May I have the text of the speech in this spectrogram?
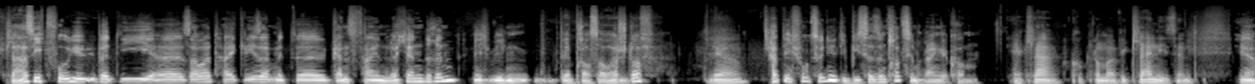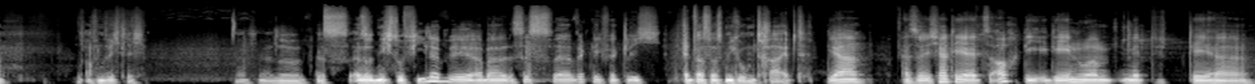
Klarsichtfolie über die äh, Sauerteiggläser mit äh, ganz feinen Löchern drin, nicht wegen der braucht Sauerstoff. Ja. Hat nicht funktioniert. Die Biester sind trotzdem reingekommen. Ja klar, guck noch mal, wie klein die sind. Offensichtlich. Also, das, also nicht so viele, aber es ist äh, wirklich, wirklich etwas, was mich umtreibt. Ja, also ich hatte jetzt auch die Idee nur mit der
